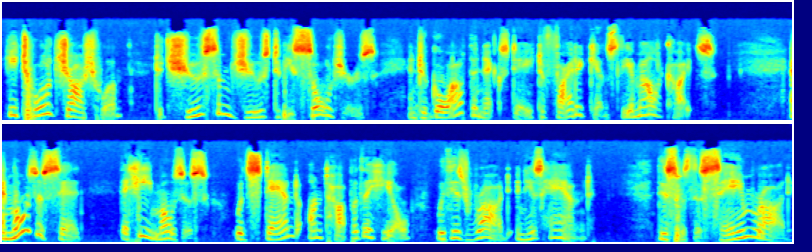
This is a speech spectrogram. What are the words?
He told Joshua to choose some Jews to be soldiers and to go out the next day to fight against the Amalekites. And Moses said that he, Moses, would stand on top of the hill with his rod in his hand. This was the same rod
